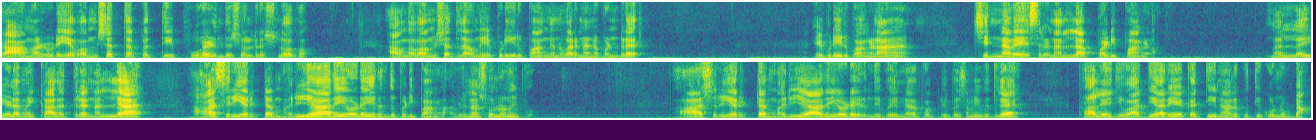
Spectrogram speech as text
ராமருடைய வம்சத்தை பற்றி புகழ்ந்து சொல்கிற ஸ்லோகம். அவங்க வம்சத்தில் அவங்க எப்படி இருப்பாங்கன்னு வர்ணனை பண்ணுறார் எப்படி இருப்பாங்களாம் சின்ன வயசில் நல்லா படிப்பாங்களாம். நல்ல இளமை காலத்தில் நல்ல ஆசிரியர்கிட்ட மரியாதையோடு இருந்து படிப்பாங்களாம். அப்படிலாம் சொல்லணும் இப்போது ஆசிரியர்கிட்ட மரியாதையோடு இருந்து இப்போ என்ன இப்போ இப்போ சமீபத்தில் காலேஜ் வாத்தியாரையே கத்தினால் குத்தி கொண்டு விட்டான்.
